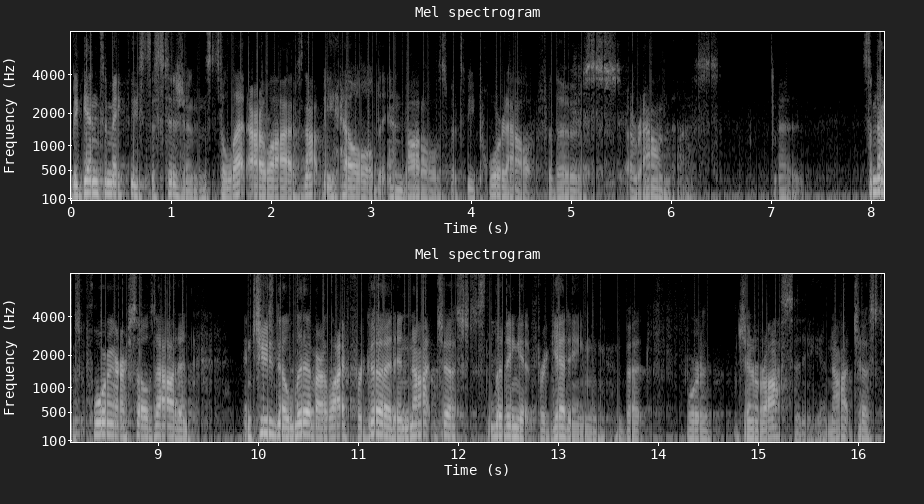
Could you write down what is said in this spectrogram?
begin to make these decisions to let our lives not be held in bottles, but to be poured out for those around us, uh, sometimes pouring ourselves out and, and choosing to live our life for good and not just living it for getting, but for generosity and not just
